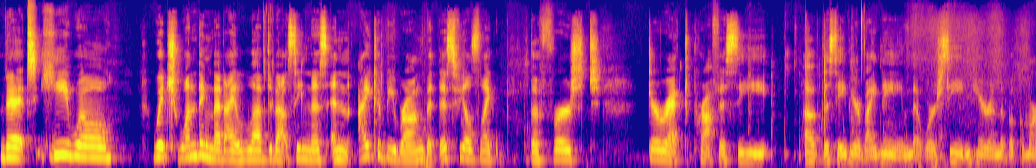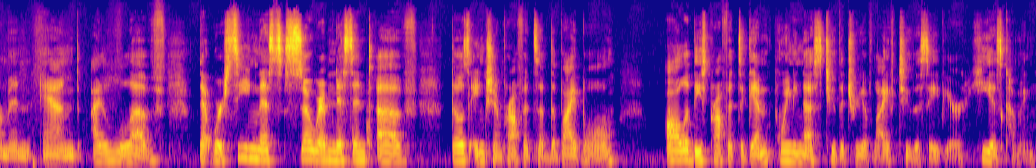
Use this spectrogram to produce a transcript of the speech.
that He will. Which one thing that I loved about seeing this, and I could be wrong, but this feels like the first direct prophecy of the Savior by name that we're seeing here in the Book of Mormon. And I love that we're seeing this so reminiscent of those ancient prophets of the Bible, all of these prophets again pointing us to the tree of life, to the Savior. He is coming.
